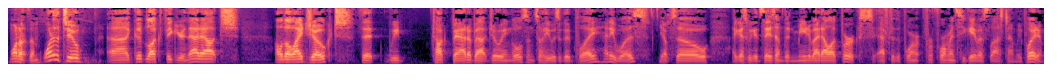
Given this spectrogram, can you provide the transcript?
One of them. One of the two. Uh, good luck figuring that out. Although I joked that we talked bad about Joe Ingles, and so he was a good play, and he was. Yep. So I guess we could say something mean about Alec Burks after the performance he gave us last time we played him.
